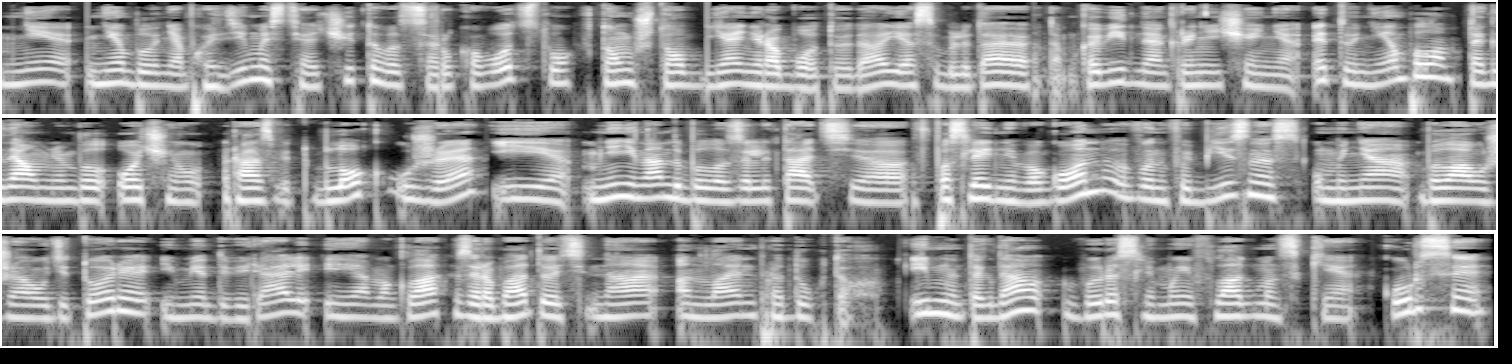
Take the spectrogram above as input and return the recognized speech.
мне не было необходимости отчитываться руководству в том, что я не работаю, да, я соблюдаю там ковидные ограничения. Этого не было. Тогда у меня был очень развит блог уже, и мне не надо было залетать э, в последний вагон в инфобизнес. У меня была уже аудитория, и мне доверяли, и я могла зарабатывать на онлайн-продуктах. Именно тогда выросли мои флагманские курсы,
